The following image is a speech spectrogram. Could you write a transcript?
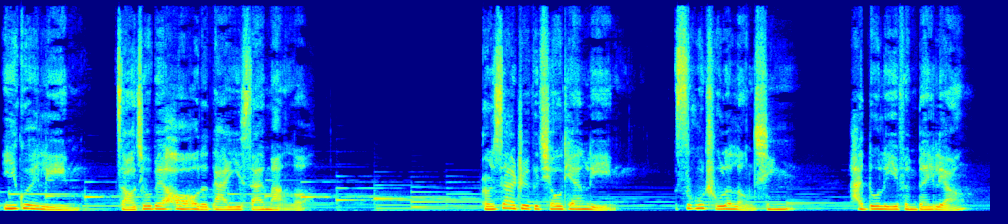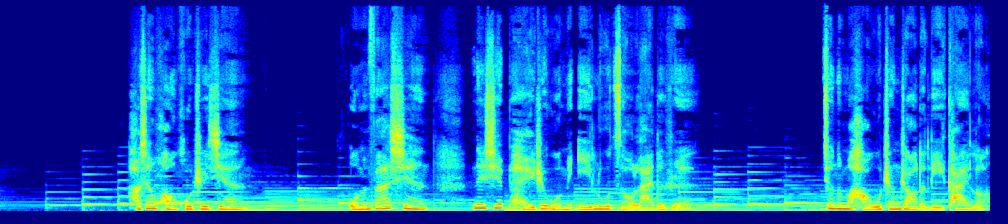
衣柜里早就被厚厚的大衣塞满了。而在这个秋天里，似乎除了冷清，还多了一份悲凉。好像恍惚之间，我们发现那些陪着我们一路走来的人。就那么毫无征兆的离开了。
